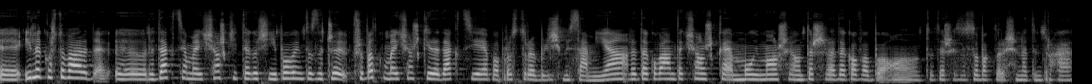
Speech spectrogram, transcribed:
E, ile kosztowała e, redakcja mojej książki, tego Ci nie powiem. To znaczy, w przypadku mojej książki redakcję po prostu robiliśmy sami. Ja redagowałam tę książkę, mój mąż ją też redagował, bo to też jest osoba, która się na tym trochę,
